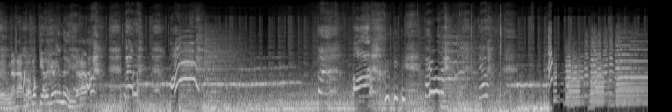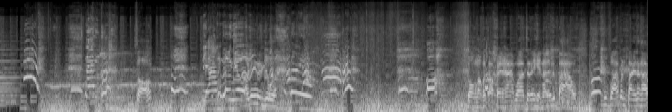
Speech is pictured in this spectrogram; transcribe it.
หนึ่งนะครับน้องโนเกียเราเยอะหนึ่งนะครับหนึ่งโอ้ยโอ้ยไม่ไหวเดี๋ยวหนึ่งตัวสองยังหนึ่งอยู่เรายังหนึ่งอยู่หนึ่งอยู่โอ้กล้องเราก็จับไปนะฮะว่าจะได้เห็นอะไรหรือเปล่าบูบ้ามันไปนะครับ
